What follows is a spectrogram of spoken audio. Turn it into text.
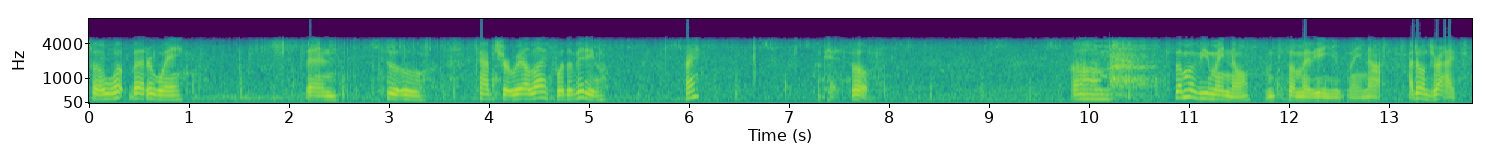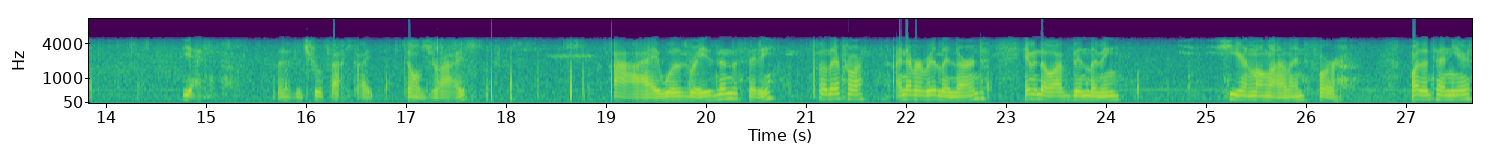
So what better way than to capture real life with a video, right? Okay, so, um, some of you may know, and some of you may not. I don't drive. Yes, that is a true fact. I don't drive. I was raised in the city, so therefore I never really learned, even though I've been living here in Long Island for more than 10 years.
